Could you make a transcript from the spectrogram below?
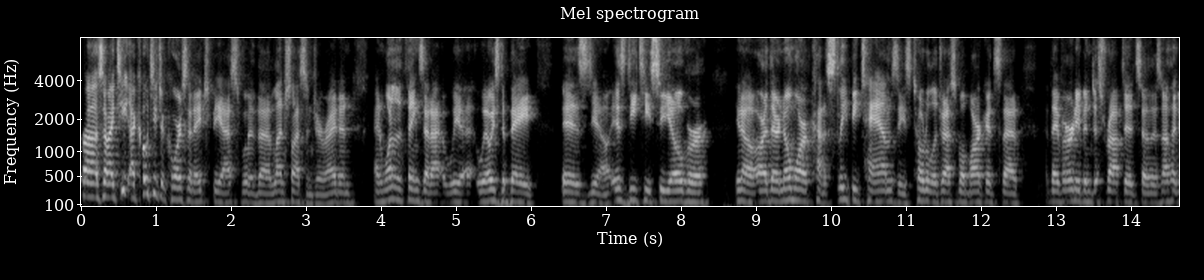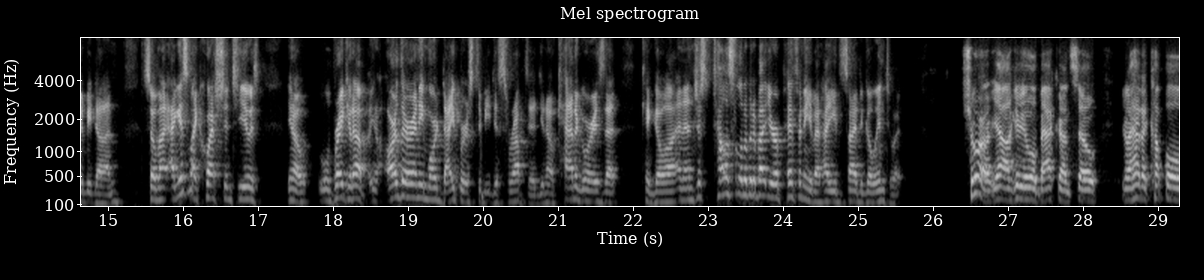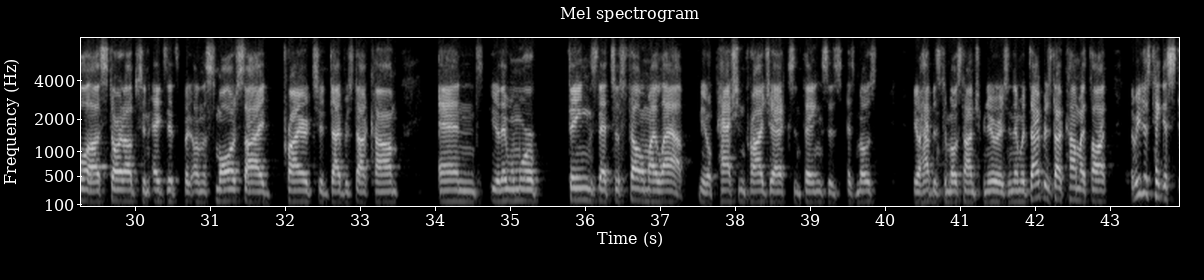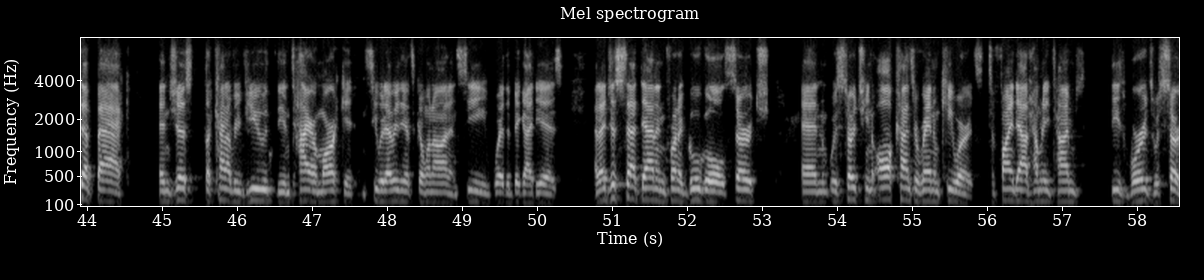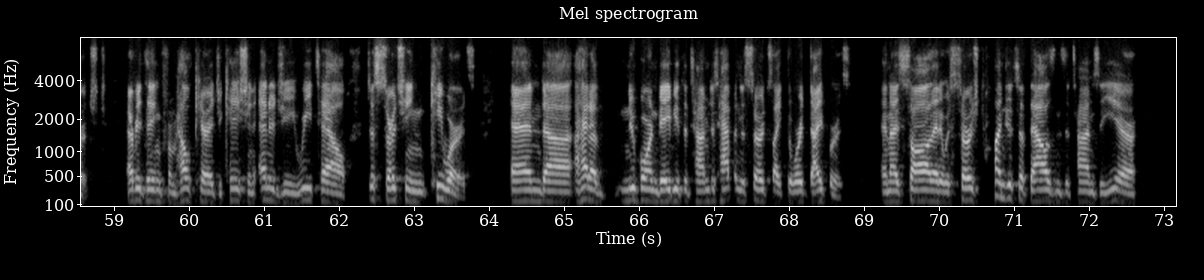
uh, so I teach, I co-teach a course at HBS with uh, Len Schlesinger, right? And and one of the things that I, we we always debate is, you know, is DTC over? You know, are there no more kind of sleepy TAMs, these total addressable markets that they've already been disrupted, so there's nothing to be done. So my, I guess my question to you is, you know, we'll break it up. You know, are there any more diapers to be disrupted? You know, categories that can go on, and then just tell us a little bit about your epiphany about how you decided to go into it. Sure. Yeah, I'll give you a little background. So you know, I had a couple uh, startups and exits, but on the smaller side prior to diapers.com. And, you know, they were more things that just fell in my lap, you know, passion projects and things as, as most, you know, happens to most entrepreneurs. And then with diapers.com, I thought, let me just take a step back and just kind of review the entire market and see what everything that's going on and see where the big idea is. And I just sat down in front of Google search and was searching all kinds of random keywords to find out how many times these words were searched. Everything from healthcare, education, energy, retail, just searching keywords. And uh, I had a newborn baby at the time, just happened to search like the word diapers. And I saw that it was searched hundreds of thousands of times a year.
